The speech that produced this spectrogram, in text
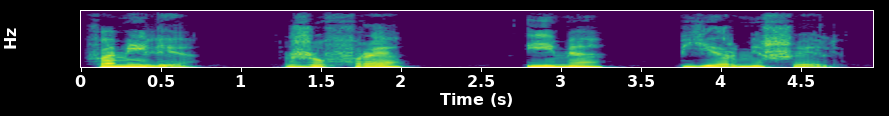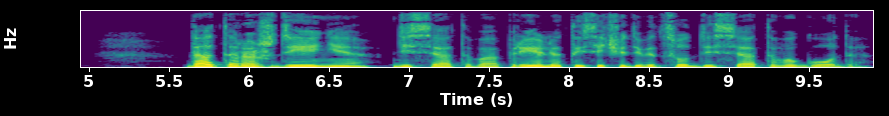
Фамилия — Жофре, имя — Пьер Мишель. Дата рождения — 10 апреля 1910 года.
